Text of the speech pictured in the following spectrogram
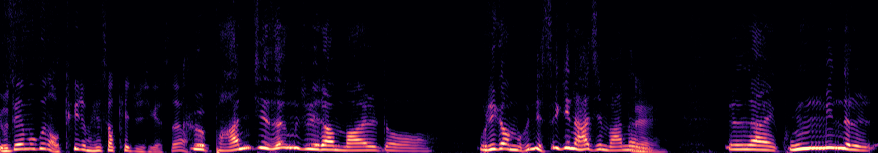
요 대목은 어떻게 좀 해석해 주시겠어요? 그 반지성주의란 말도 우리가 뭐 흔히 쓰기는 하지만은 네. 일라의 국민을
